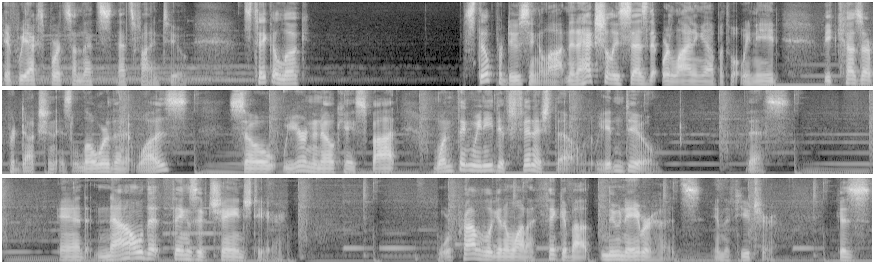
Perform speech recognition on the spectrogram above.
If we export some, that's that's fine too. Let's take a look. Still producing a lot, and it actually says that we're lining up with what we need because our production is lower than it was. So we are in an okay spot. One thing we need to finish though, that we didn't do, this. And now that things have changed here, we're probably going to want to think about new neighborhoods in the future because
